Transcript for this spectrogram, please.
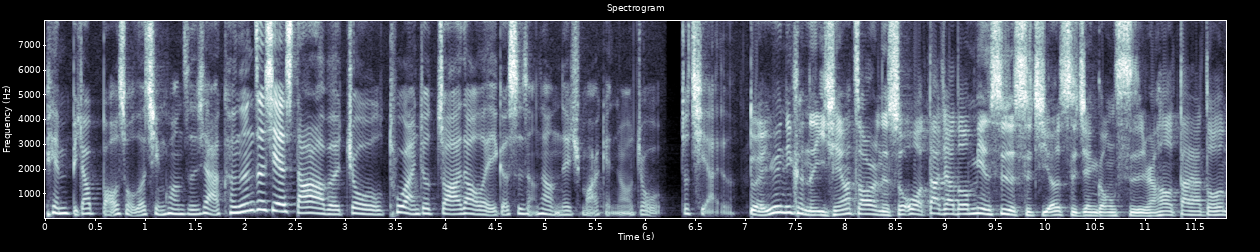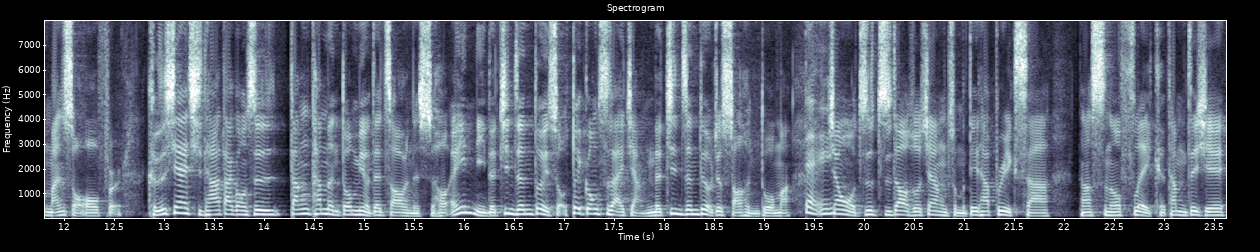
偏比较保守的情况之下，可能这些 startup 就突然就抓到了一个市场上的 niche market，然后就。就起来了。对，因为你可能以前要招人的时候，哇，大家都面试了十几二十间公司，然后大家都满手 offer。可是现在其他大公司，当他们都没有在招人的时候，哎，你的竞争对手对公司来讲，你的竞争对手就少很多嘛。对，像我只知道说，像什么 Databricks 啊，然后 Snowflake，他们这些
